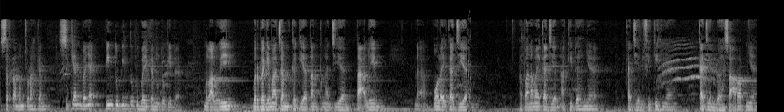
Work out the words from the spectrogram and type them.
serta mencurahkan sekian banyak pintu-pintu kebaikan untuk kita melalui berbagai macam kegiatan pengajian, taklim, nah mulai kajian apa namanya kajian akidahnya, kajian fikihnya, kajian bahasa Arabnya,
